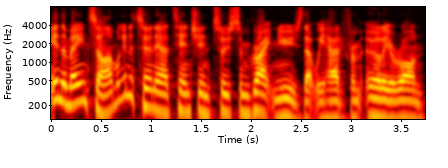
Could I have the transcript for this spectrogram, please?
In the meantime, we're going to turn our attention to some great news that we had from earlier on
